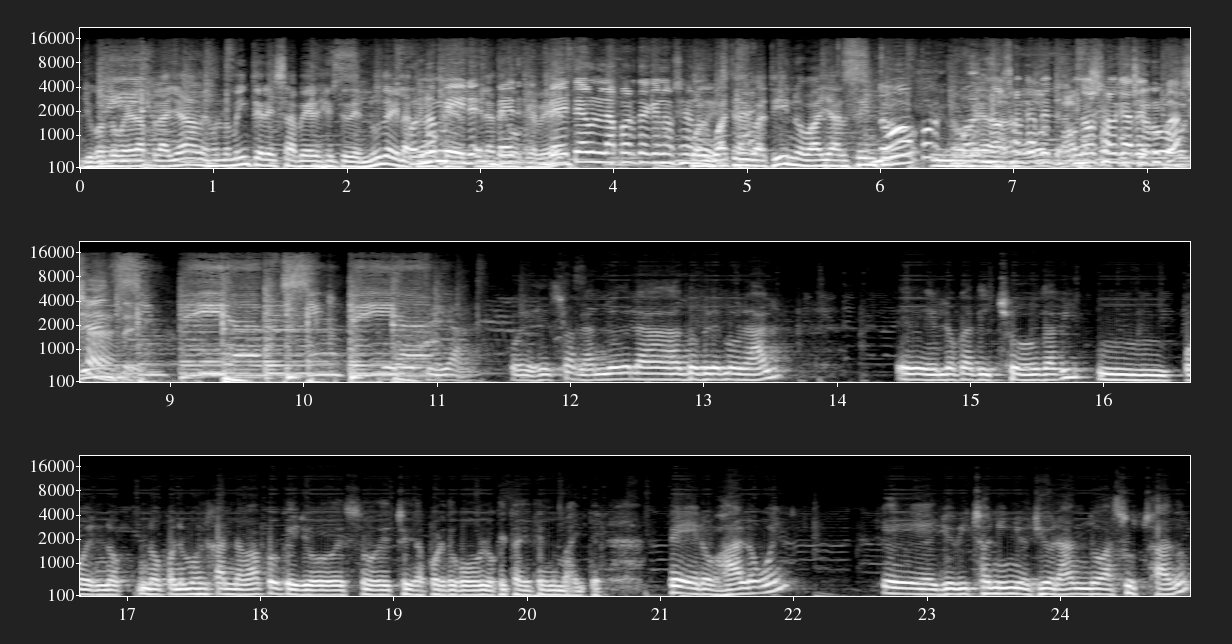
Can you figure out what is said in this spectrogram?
yo cuando voy a la playa a lo mejor no me interesa ver gente desnuda y la Pues tengo, no que, mire, y la tengo ve- que ver. vete a la parte que no sea Pues igual te nuestra. digo a ti, no vaya al centro No, por- y no pues vea... no salgas de, no salgas de tu casa. Pues eso, hablando de la doble moral, eh, lo que ha dicho David, mm, pues no, no ponemos el carnaval porque yo eso estoy de acuerdo con lo que está diciendo Maite. Pero Halloween, que yo he visto a niños llorando asustados,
